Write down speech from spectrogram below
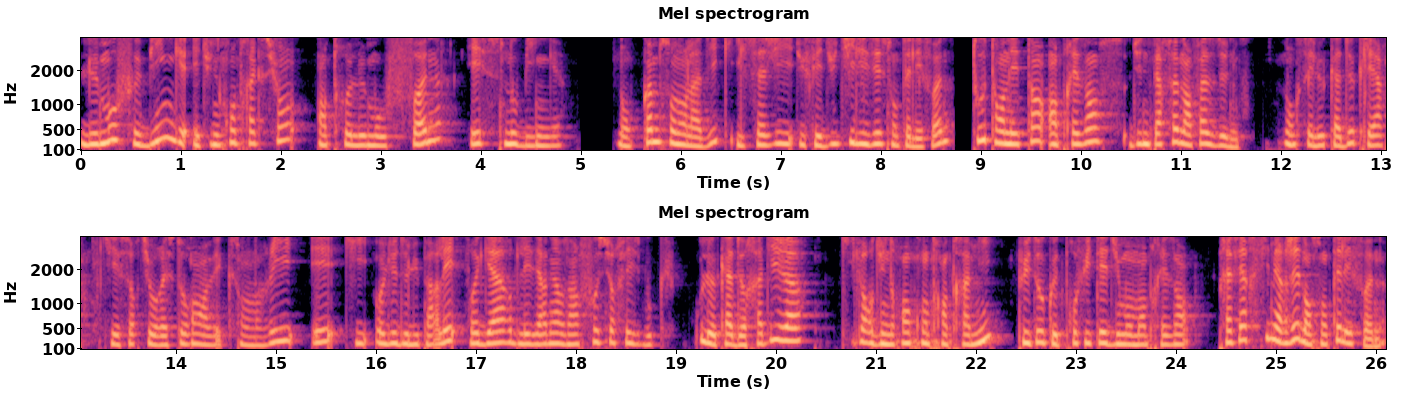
Le mot phubbing est une contraction entre le mot phone et snoobing. Donc, comme son nom l'indique, il s'agit du fait d'utiliser son téléphone tout en étant en présence d'une personne en face de nous. Donc c'est le cas de Claire qui est sortie au restaurant avec son mari et qui, au lieu de lui parler, regarde les dernières infos sur Facebook. Ou le cas de Khadija qui, lors d'une rencontre entre amis, plutôt que de profiter du moment présent, préfère s'immerger dans son téléphone.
